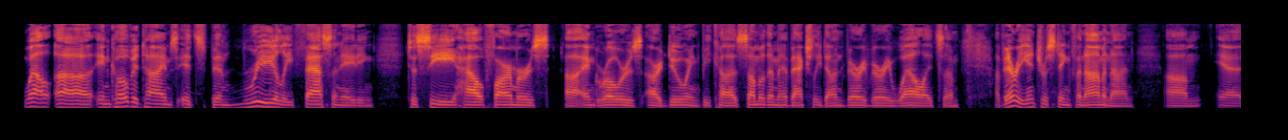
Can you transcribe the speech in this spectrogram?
Well, uh, in COVID times, it's been really fascinating to see how farmers uh, and growers are doing because some of them have actually done very, very well. It's um, a very interesting phenomenon um, uh,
